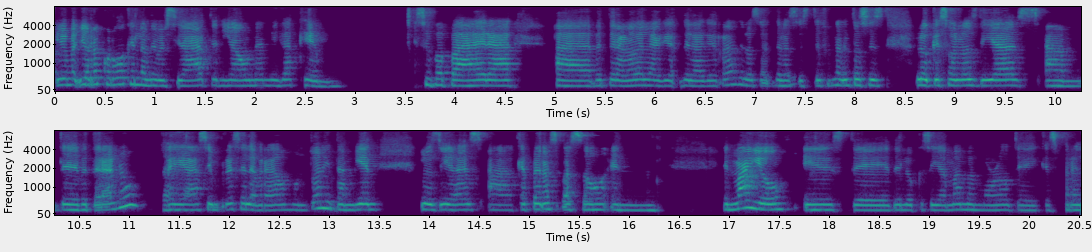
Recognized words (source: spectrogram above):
yo, yo, recuerdo que en la universidad tenía una amiga que su papá era ah, veterano de la, de la guerra, de los, de los entonces lo que son los días de veterano, ella siempre celebraba un montón y también los días ah, que apenas pasó en en mayo este, de lo que se llama Memorial Day, que es para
